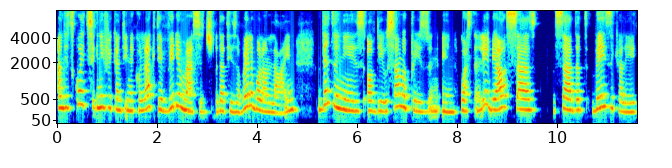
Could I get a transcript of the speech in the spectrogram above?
And it's quite significant in a collective video message that is available online. Detainees of the Usama prison in Western Libya says, said that basically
